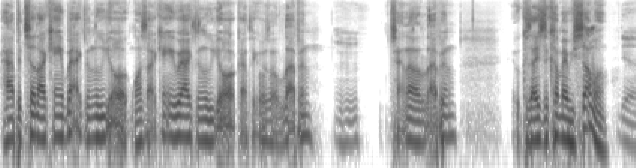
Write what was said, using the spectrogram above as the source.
happen till I came back to New York. Once I came back to New York, I think it was 11, Mm-hmm. 10 or 11, because I used to come every summer. Yeah.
